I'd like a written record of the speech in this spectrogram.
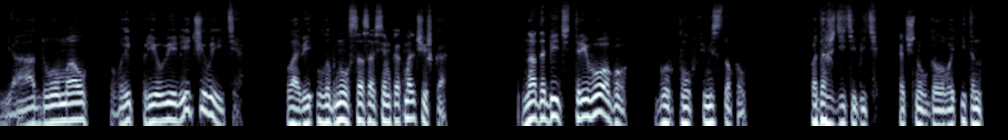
«Я думал, вы преувеличиваете?» Флавий улыбнулся совсем как мальчишка. «Надо бить тревогу!» — буркнул Фемистокл. «Подождите бить!» — качнул головой Итан.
